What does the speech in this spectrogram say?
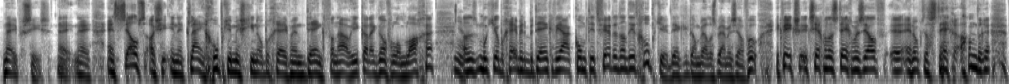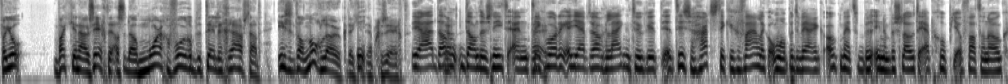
Nee, precies. Nee, nee. En zelfs als je in een klein groepje misschien op een gegeven moment denkt van nou, hier kan ik nog wel om lachen. Ja. Dan moet je op een gegeven moment bedenken van ja, komt dit verder dan dit groepje? Denk ik dan wel eens bij mezelf. Ik, ik, ik zeg wel eens tegen mezelf en ook wel eens tegen anderen van joh, wat je nou zegt, als er nou morgen voor op de Telegraaf staat, is het dan nog leuk dat je het hebt gezegd? Ja, dan, dan dus niet. En tegenwoordig, je hebt wel gelijk natuurlijk, het, is hartstikke gevaarlijk om op het werk, ook met in een besloten appgroepje of wat dan ook,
